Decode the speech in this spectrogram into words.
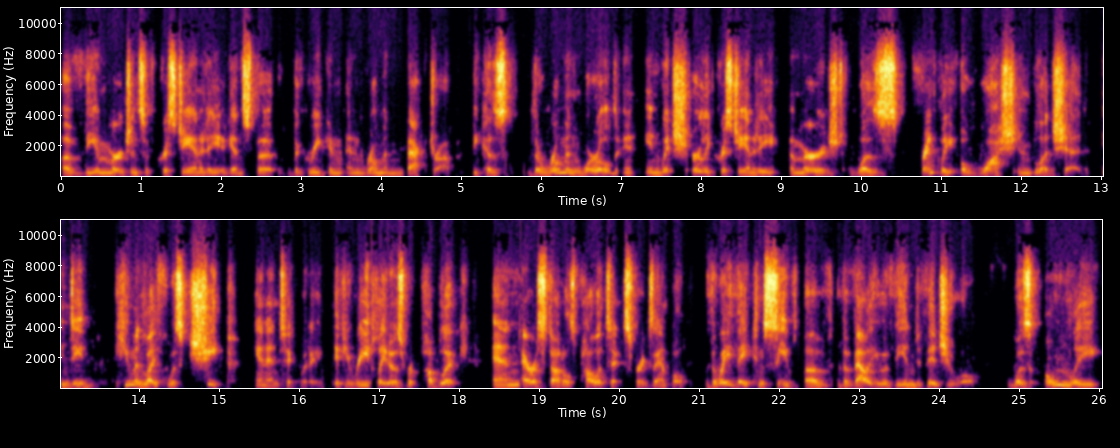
of the emergence of Christianity against the the Greek and, and Roman backdrop because the Roman world in, in, which early Christianity emerged was frankly awash in bloodshed. Indeed, human life was cheap in antiquity. If you read Plato's Republic and Aristotle's Politics, for example, the way they conceived of the value of the individual was only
